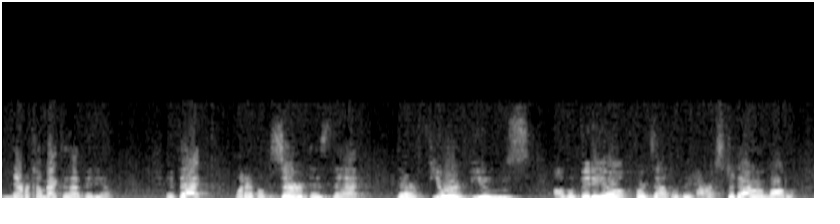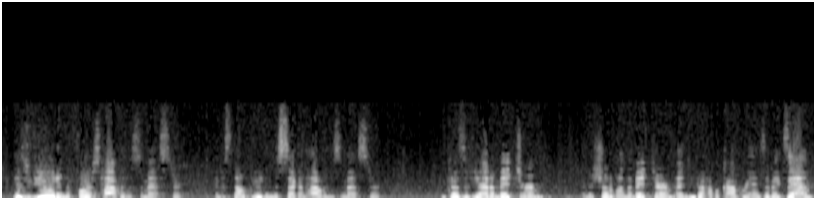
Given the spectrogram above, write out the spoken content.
never come back to that video. In fact, what I've observed is that there are fewer views of a video. For example, the Harris Todaro model is viewed in the first half of the semester, and it's not viewed in the second half of the semester. Because if you had a midterm, and it showed up on the midterm, and you don't have a comprehensive exam,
